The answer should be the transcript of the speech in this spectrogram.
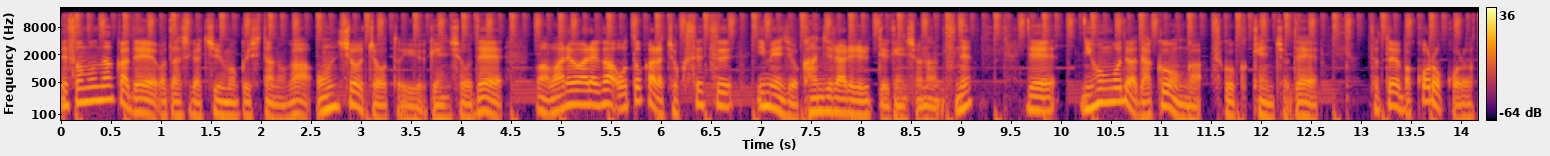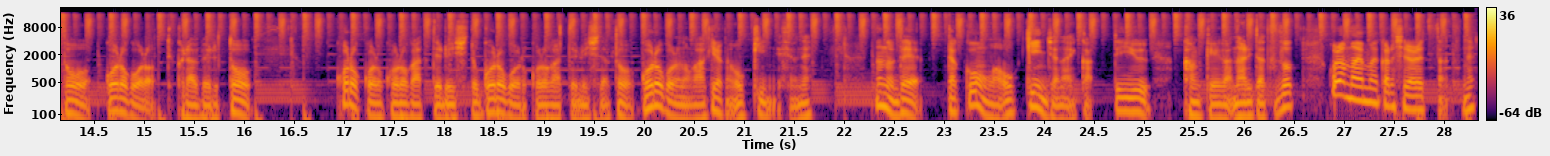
でその中で私が注目したのが音象徴という現象で、まあ、我々が音から直接イメージを感じられるっていう現象なんですね。で日本語では濁音がすごく顕著で例えばコロコロとゴロゴロって比べるとコロコロ転がってる石とゴロゴロ転がってる石だとゴロゴロの方が明らかに大きいんですよね。なので濁音は大きいんじゃないかっていう関係が成り立つぞこれは前々から知られてたんですね。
